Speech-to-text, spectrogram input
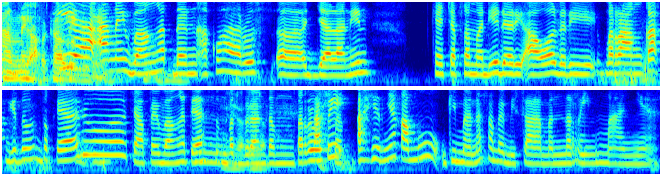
aneh Ya. sekali. Iya gitu. aneh banget dan aku harus eh, jalanin kecap sama dia dari awal dari merangkak gitu untuk ya aduh capek banget ya sempet Iya, iya. berantem terus. Tapi akhirnya kamu gimana sampai bisa menerimanya?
